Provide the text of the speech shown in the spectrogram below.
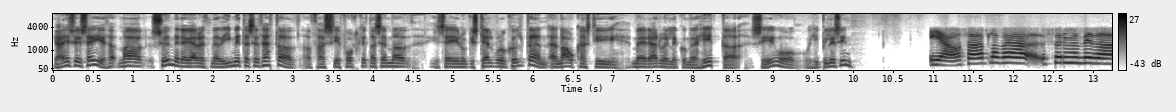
Já, eins og ég segi, það, maður sömur ég erfitt með að ímynda sig þetta að, að það sé fólk hérna sem að, ég segi nú ekki stjálfur og kulda en, en ákvæmst í meiri erfiðleikum með að hita sig og, og hýpilið sín Já, það er allavega þurfum við að,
